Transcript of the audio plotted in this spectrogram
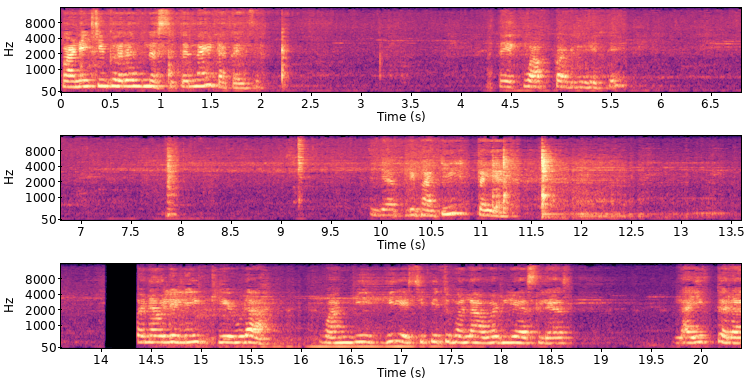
पाण्याची गरज नसते तर नाही टाकायचं. आता एक वाफ काढून घेते. म्हणजे आपली भाजी तयार. बनवलेली घेवडा वांगी ही रेसिपी तुम्हाला आवडली असल्यास लाईक करा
